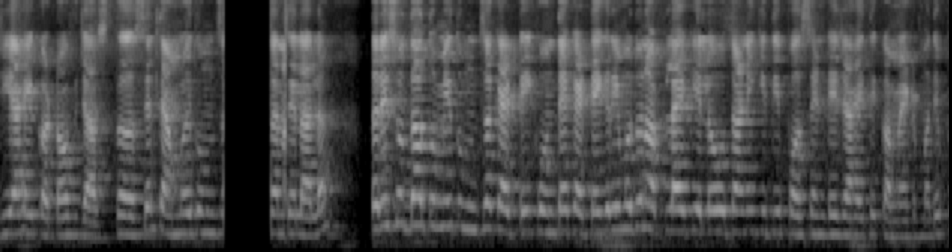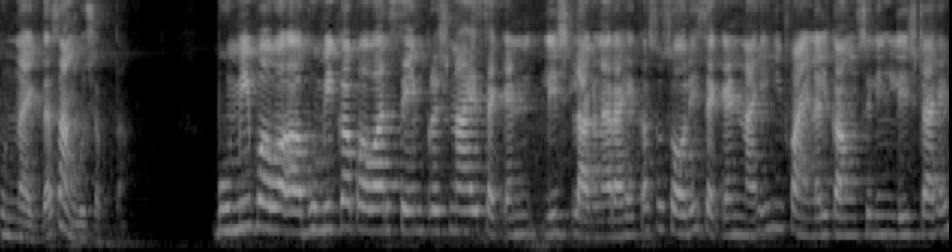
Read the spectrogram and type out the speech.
जी आहे कट ऑफ जास्त असेल त्यामुळे तुमचं असेल आलं. तरीसुद्धा तुम्ही तुमचं कॅटे कोणत्या कॅटेगरीमधून अप्लाय केलं होतं आणि किती पर्सेंटेज आहे ते कमेंटमध्ये पुन्हा एकदा सांगू शकता. भूमी पवार भूमिका पवार सेम प्रश्न आहे सेकंड लिस्ट लागणार आहे का? सो सॉरी सेकंड नाही ही फायनल काउन्सिलिंग लिस्ट आहे.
